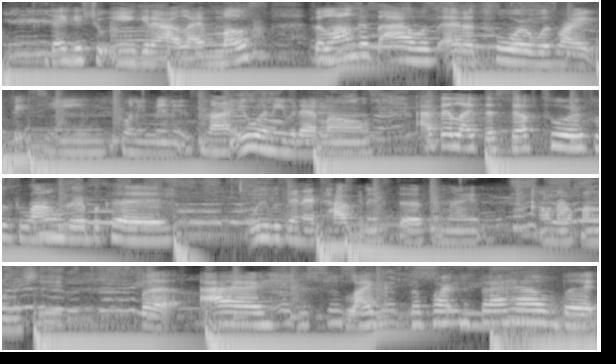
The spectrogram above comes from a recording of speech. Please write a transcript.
they get you in, get out. Like most the longest I was at a tour was like 15, 20 minutes. Not it wasn't even that long. I feel like the self tours was longer because we was in there talking and stuff and like on our phone and shit. But I like the partners that I have, but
